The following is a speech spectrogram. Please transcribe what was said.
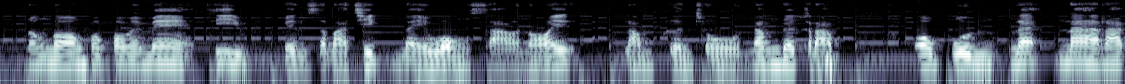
ๆ น้องๆ พ่อพ่อแม่แม่ๆที่เป็นสมาชิกในวงสาวน้อยลำเพลินโชว์น้ำเด้อครับ อบอุ่นและน่ารัก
